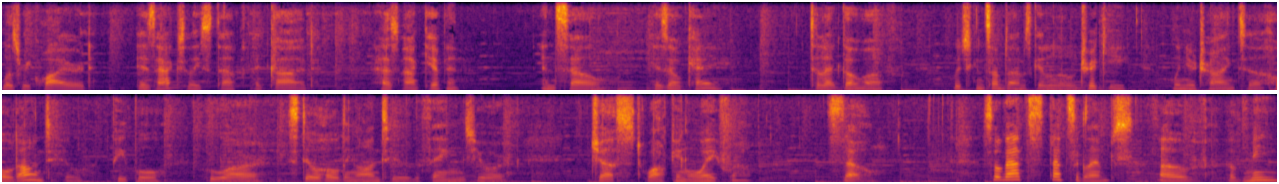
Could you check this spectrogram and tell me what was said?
was required is actually stuff that God has not given. And so is okay to let go of, which can sometimes get a little tricky when you're trying to hold on to people who are still holding on to the things you're just walking away from. So, so that's that's a glimpse of of me,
